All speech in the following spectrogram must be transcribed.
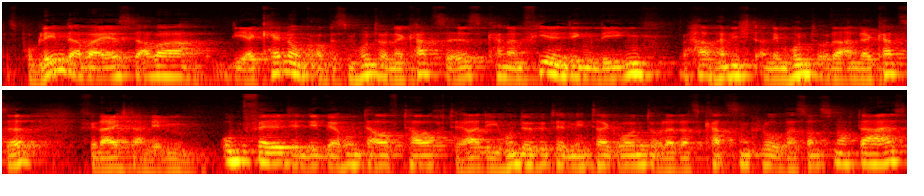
Das Problem dabei ist aber, die Erkennung, ob es ein Hund oder eine Katze ist, kann an vielen Dingen liegen, aber nicht an dem Hund oder an der Katze, vielleicht an dem Umfeld, in dem der Hund auftaucht, ja, die Hundehütte im Hintergrund oder das Katzenklo, was sonst noch da ist.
